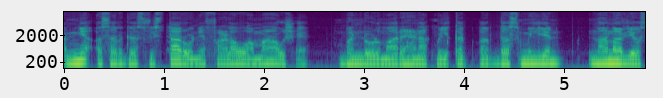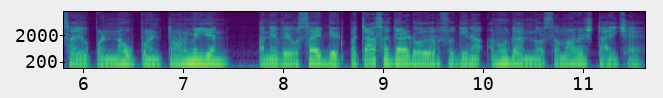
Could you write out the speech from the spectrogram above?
અન્ય અસરગ્રસ્ત વિસ્તારોને ફાળવવામાં આવશે. ભંડોળમાં રહેણાંક મિલકત પર દસ મિલિયન, નાના વ્યવસાયો પર નવ પોઈન્ટ ત્રણ મિલિયન અને વ્યવસાય દીઠ પચાસ હજાર ડોલર સુધીના અનુદાનનો સમાવેશ થાય છે.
